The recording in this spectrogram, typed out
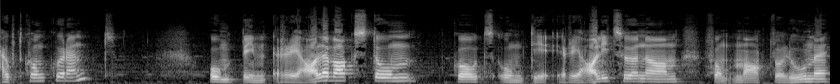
Hauptkonkurrent. Und beim realen Wachstum geht es um die reale Zunahme vom Marktvolumen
